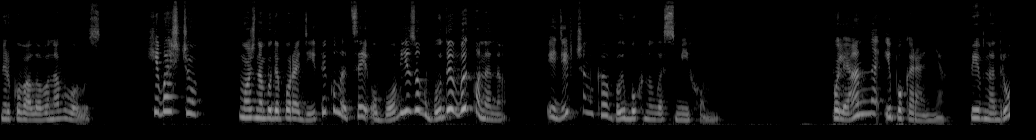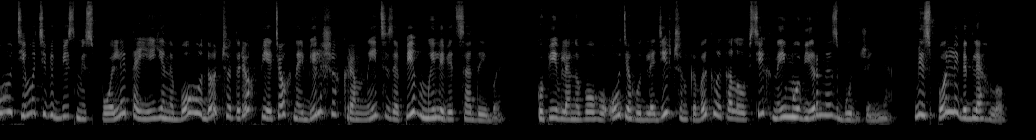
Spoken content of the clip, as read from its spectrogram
міркувала вона вголос. Хіба що можна буде порадіти, коли цей обов'язок буде виконано? І дівчинка вибухнула сміхом. Поліанна і покарання. Пів на другу Тімоті відвіз міс Поллі та її небогу до чотирьох-п'ятьох найбільших крамниць за півмилі від садиби. Купівля нового одягу для дівчинки викликала у всіх неймовірне збудження. Міс Поллі відлягло.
